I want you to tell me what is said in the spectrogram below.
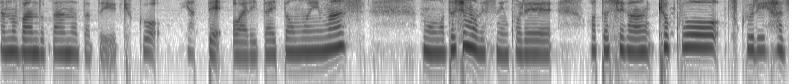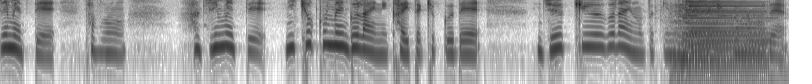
あのバンドとあなたという曲をやって終わりたいと思います。もう私もですね、これ私が曲を作り始めて多分初めて2曲目ぐらいに書いた曲で。19ぐらいの時に書いた曲なので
